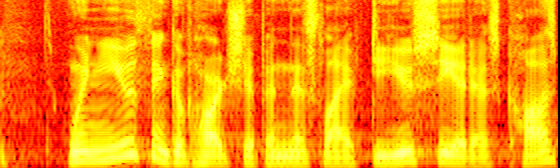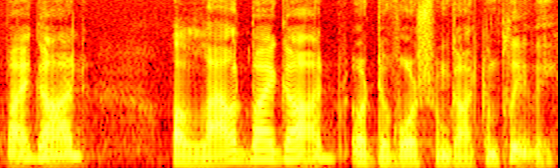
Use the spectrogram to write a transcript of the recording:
when you think of hardship in this life, do you see it as caused by God, allowed by God, or divorced from God completely?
